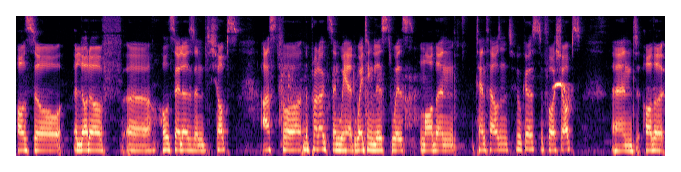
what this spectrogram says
also, a lot of uh, wholesalers and shops asked for the products, and we had waiting lists with more than 10,000 hookers for shops. And all the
